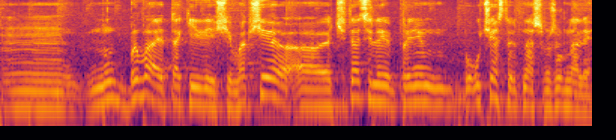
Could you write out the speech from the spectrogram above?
Ну, бывают такие вещи. Вообще, э, читатели участвуют в нашем журнале.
